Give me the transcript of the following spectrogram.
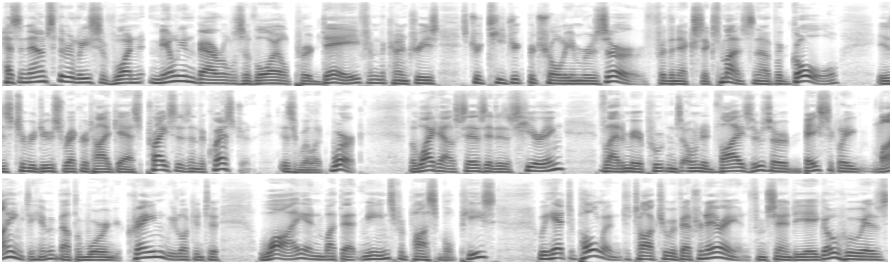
has announced the release of 1 million barrels of oil per day from the country's strategic petroleum reserve for the next six months. Now, the goal is to reduce record high gas prices, and the question is will it work? The White House says it is hearing Vladimir Putin's own advisors are basically lying to him about the war in Ukraine. We look into why and what that means for possible peace. We head to Poland to talk to a veterinarian from San Diego who is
